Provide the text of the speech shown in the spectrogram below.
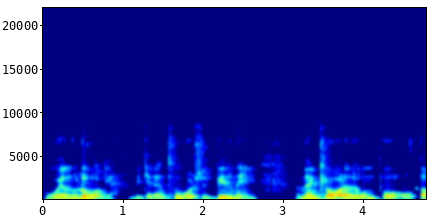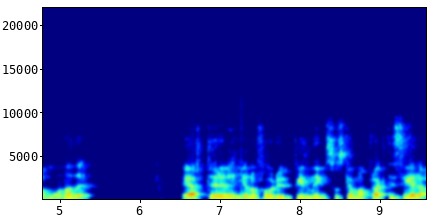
oenolog, vilket är en tvåårsutbildning. Men den klarade hon på åtta månader. Efter genomförd utbildning så ska man praktisera.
